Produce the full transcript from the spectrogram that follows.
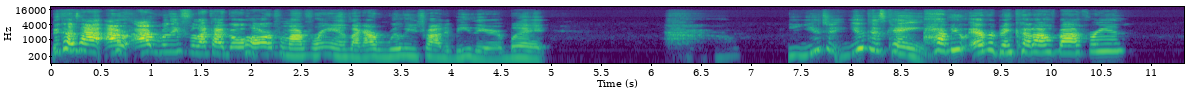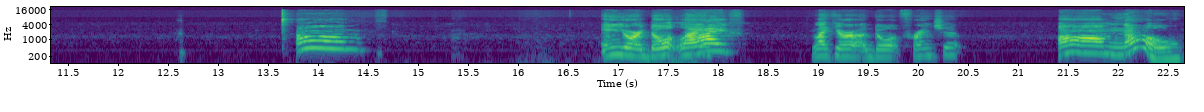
Because I, I I really feel like I go hard for my friends. Like I really try to be there, but you just you just can't. Have you ever been cut off by a friend? Um, in your adult life, life. like your adult friendship? Um, no.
